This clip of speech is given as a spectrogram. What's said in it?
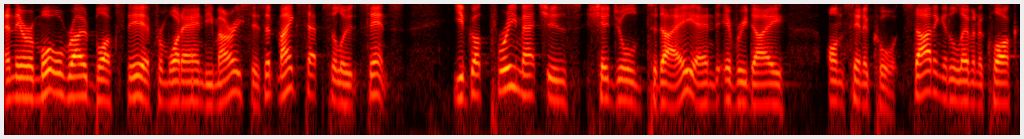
And there are more roadblocks there from what Andy Murray says. It makes absolute sense. You've got three matches scheduled today and every day on centre court. Starting at 11 o'clock,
